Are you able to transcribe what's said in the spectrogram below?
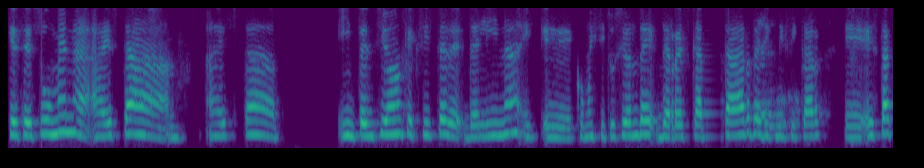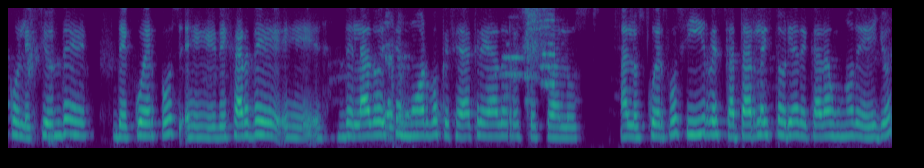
que, se sumen a, esta, a esta intención que existe de, de Lina y, como institución de, rescatar, de dignificar eh, esta colección de, de cuerpos, eh, dejar de, eh, de lado este morbo que se ha creado respecto a los, a los cuerpos y rescatar la historia de cada uno de ellos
